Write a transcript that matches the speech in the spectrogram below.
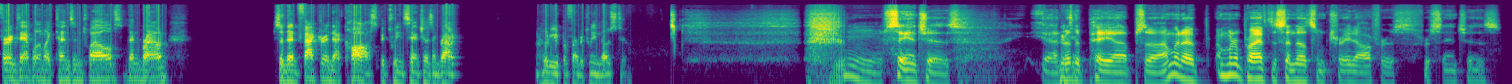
for example, in like 10s and 12s than Brown. So then factor in that cost between Sanchez and Brown. Who do you prefer between those two? Hmm, Sanchez. Yeah, I'd rather pay up. So I'm gonna I'm gonna probably have to send out some trade offers for Sanchez.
